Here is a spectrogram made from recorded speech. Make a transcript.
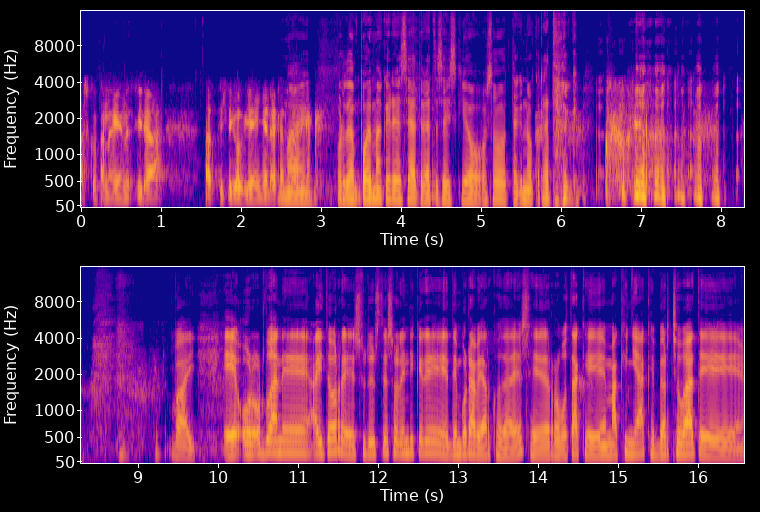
askotan nahian ez dira artistiko gien ere Bai, orduan poemak ere ze ateratzen zaizkio oso teknokratak. Bai, e, orduan e, aitor, e, zure ustez oraindik ere denbora beharko da, ez? E, robotak e, makinak bertso bat e,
